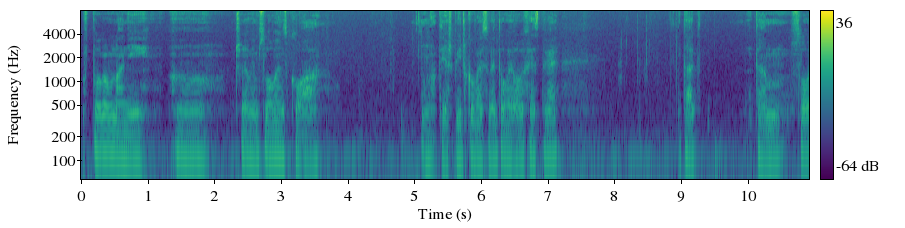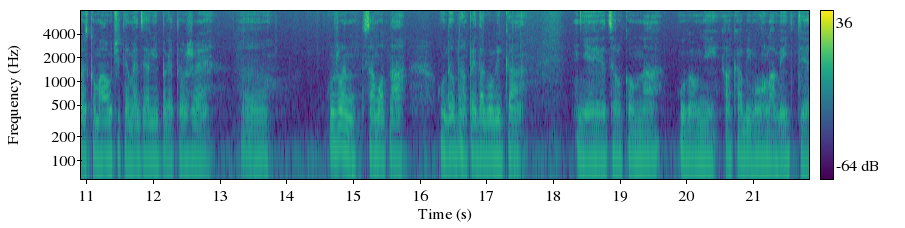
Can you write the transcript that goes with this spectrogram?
v porovnaní čo ja viem, Slovensko a tie špičkové svetové orchestre, tak tam Slovensko má určité medzery, pretože už len samotná hudobná pedagogika nie je celkom na úrovni, aká by mohla byť. Tie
